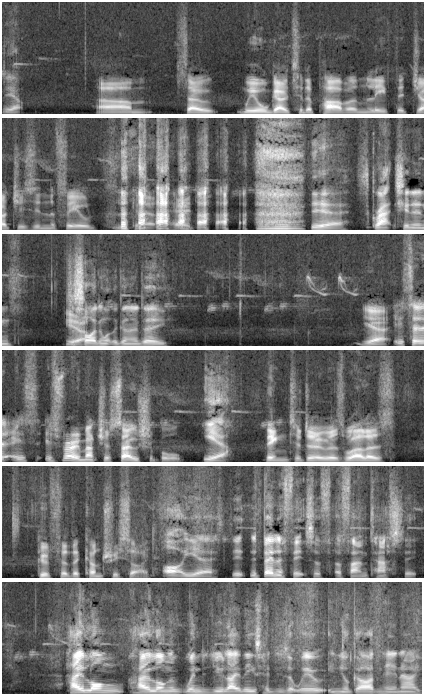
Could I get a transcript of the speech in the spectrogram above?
Yeah. So we all go to the pub and leave the judges in the field looking at the hedge. Yeah. Scratching and Yeah. deciding what they're going to do. Yeah, it's a it's it's very much a sociable Yeah. thing to do as well as good for the countryside. Oh yeah, the, the benefits are, are fantastic. How long? How long? When did you lay these hedges that we're in your garden here now?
